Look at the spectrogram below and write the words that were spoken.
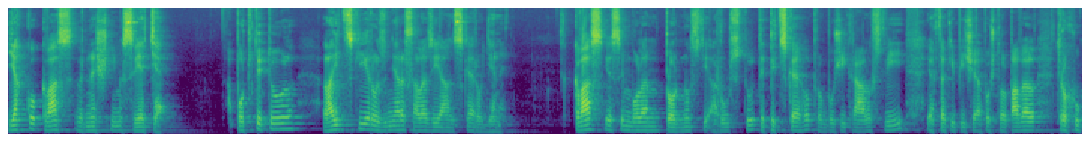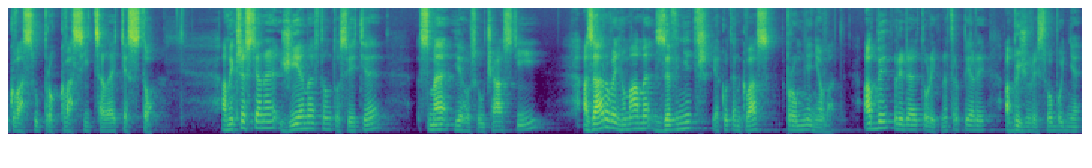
jako kvas v dnešním světě. A podtitul Laický rozměr salesiánské rodiny. Kvas je symbolem plodnosti a růstu, typického pro Boží království, jak taky píše apoštol Pavel, trochu kvasu pro kvasí celé těsto. A my křesťané žijeme v tomto světě, jsme jeho součástí a zároveň ho máme zevnitř jako ten kvas proměňovat. Aby lidé tolik netrpěli, aby žili svobodně,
